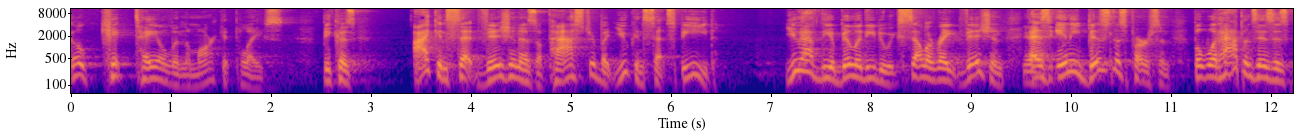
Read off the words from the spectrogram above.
go kick tail in the marketplace because I can set vision as a pastor, but you can set speed. You have the ability to accelerate vision yeah. as any business person. But what happens is, is,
